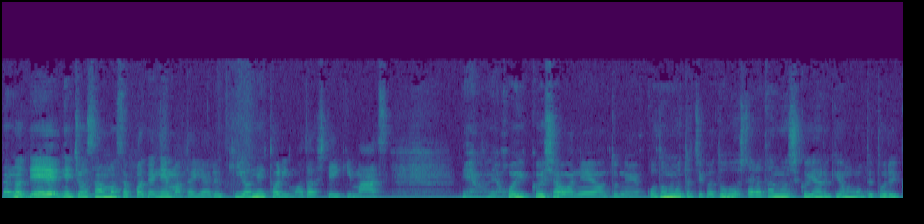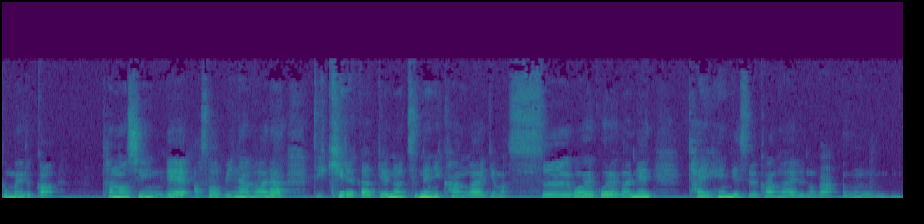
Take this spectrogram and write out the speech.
なのでね長さんもそこでねまたやる気をね取り戻していきます。でもね保育者はねあとね子どもたちがどうしたら楽しくやる気を持って取り組めるか楽しんで遊びながらできるかっていうのは常に考えてます。すごいこれがね大変です考えるのが。うん。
